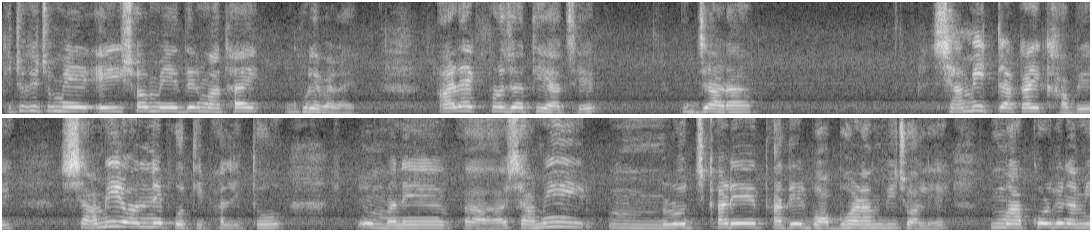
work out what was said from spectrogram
কিছু কিছু মেয়ে, এই সব মেয়েদের মাথায় ঘুরে বেড়ায়। আর এক প্রজাতি আছে যারা স্বামীর টাকায় খাবে স্বামীর অন্নে প্রতিপালিত মানে স্বামী রোজগারে তাদের বভরাম্বি চলে। মাফ করবেন আমি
